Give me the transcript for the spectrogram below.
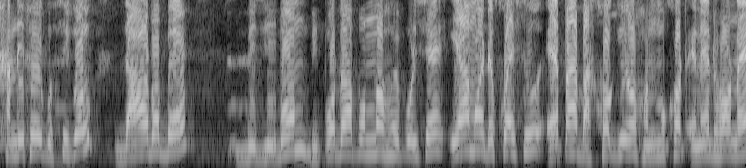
খান্দি থৈ গুচি গ'ল যাৰ বাবে জীৱন বিপদাপন্ন হৈ পৰিছে। এয়া মই দেখুৱাইছোঁ এটা বাসগৃহৰ সন্মুখত এনেধৰণে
